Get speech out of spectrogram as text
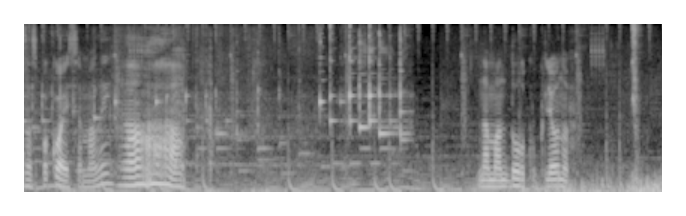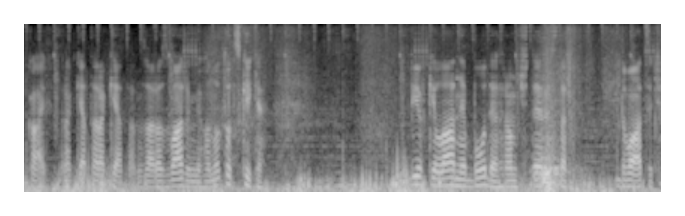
Заспокойся, малий. А-а-а! На мандулку клюнув. кайф. Ракета, ракета. Зараз зважимо його. Ну тут скільки? Пів кіла не буде, грам 420,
